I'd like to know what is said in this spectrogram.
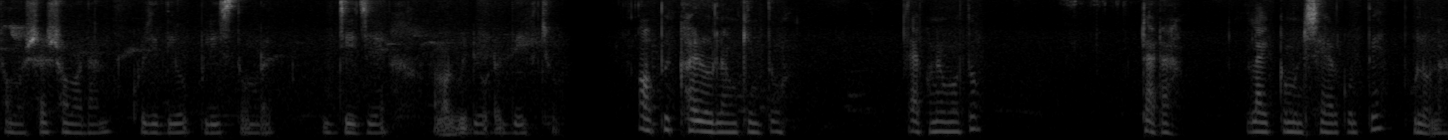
সমস্যার সমাধান খুঁজে দিও। প্লিজ তোমরা যে যে আমার ভিডিওটা দেখছ। অপেক্ষায় রইলাম কিন্তু এখনের মতো। টাটা। লাইক, কমেন্ট, শেয়ার করতে ভুলো না।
